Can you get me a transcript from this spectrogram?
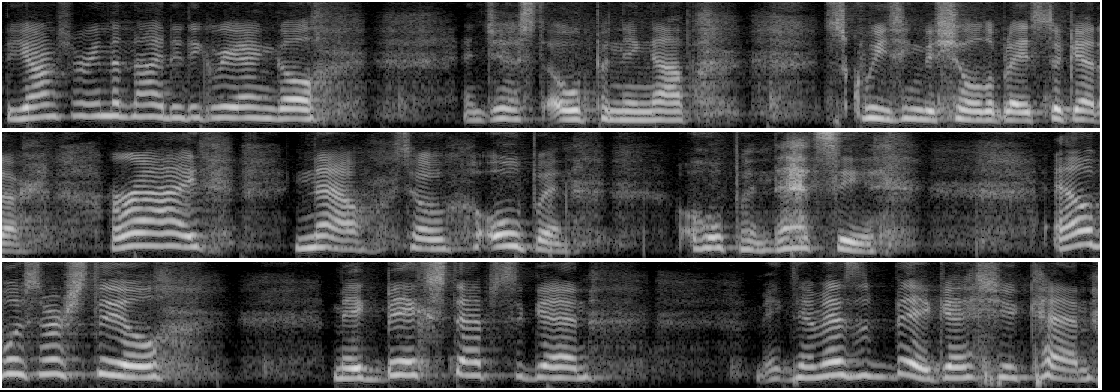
the arms are in the 90 degree angle, and just opening up, squeezing the shoulder blades together. Right now, so open, open, that's it. Elbows are still, make big steps again, make them as big as you can,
